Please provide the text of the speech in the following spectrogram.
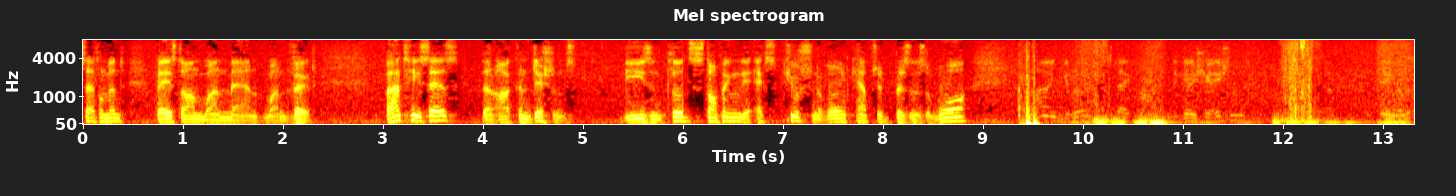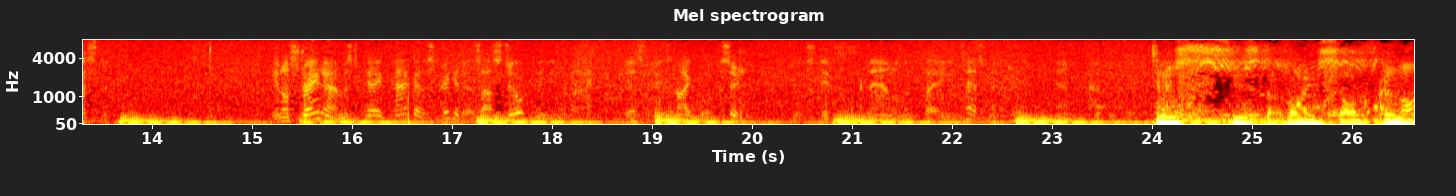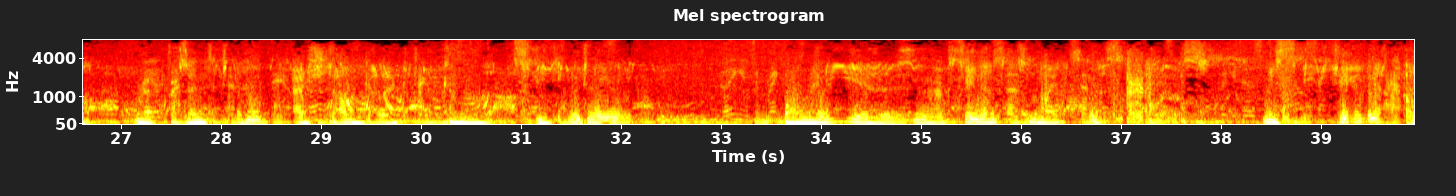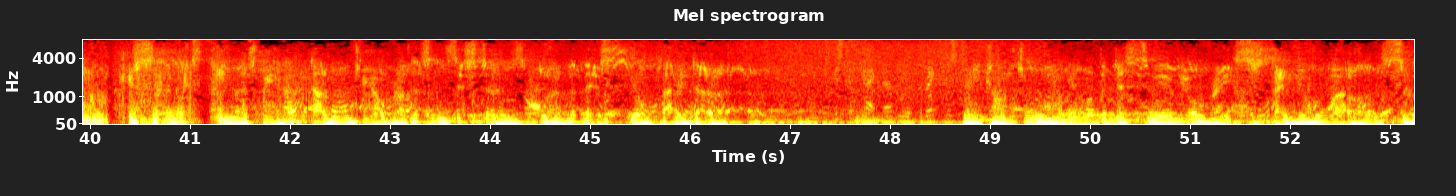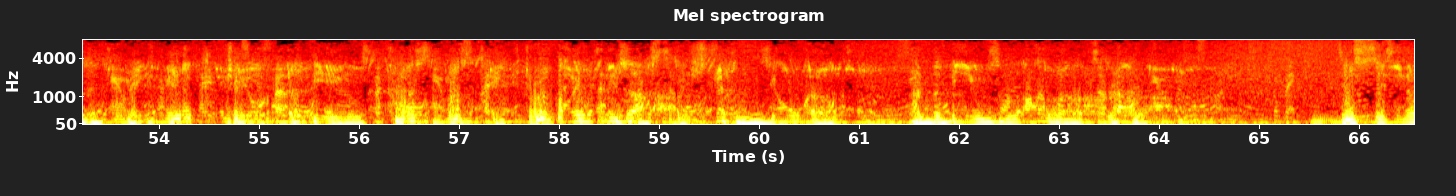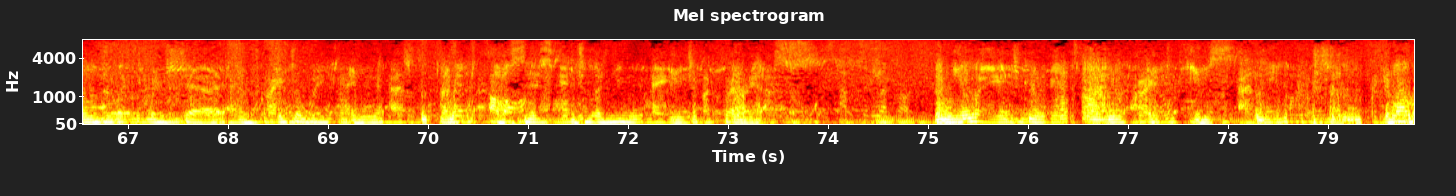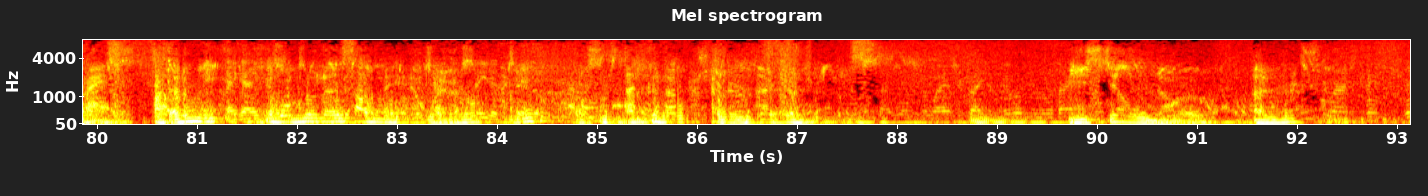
settlement based on one man, one vote. But, he says, there are conditions. These include stopping the execution of all captured prisoners of war, allowing Giroud to take negotiations, being arrested. In Australia, Mr. Kerry Packer's cricketers are still pleading right yesterday's High Court decision, which did ban on them playing in Test matches This is the voice of Allah, representative of the Ashtar Galactic Command, speaking to you. For many years you have seen us as lights in the silence. We speak to you now to service them as we have done to your brothers and sisters all over this, your planet Earth. We come to warn you of the destiny of your race and your world so that you may communicate to your fellow the course you must take to avoid the disaster which threatens your world and the beings on other worlds around you. This is order that you may share in the great awakening as the planet passes into the new age of Aquarius. The new age will be a time of great peace and evolution for your race, but only your rulers are made aware of the new forces that can overshadow their judgments. Be still now, and listen,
